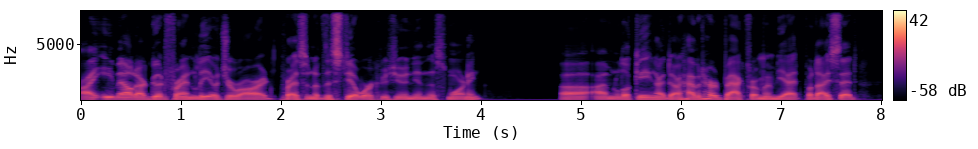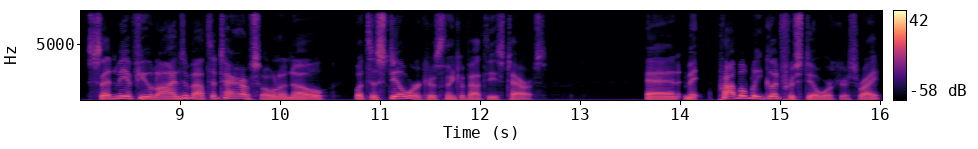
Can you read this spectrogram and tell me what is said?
I emailed our good friend Leo Gerard, president of the Steelworkers Union, this morning. Uh, I'm looking. I, I haven't heard back from him yet, but I said, send me a few lines about the tariffs. I want to know what the steelworkers think about these tariffs. And probably good for steelworkers, right?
